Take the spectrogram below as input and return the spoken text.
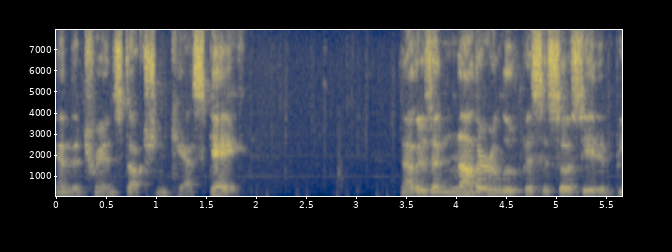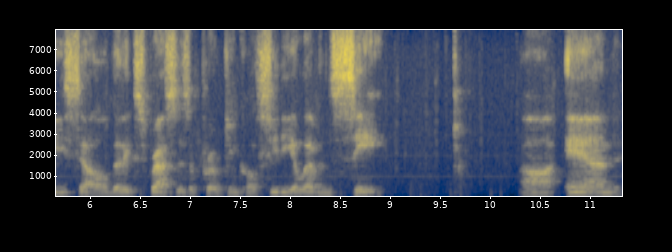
and the transduction cascade? Now, there's another lupus associated B cell that expresses a protein called CD11C. Uh, and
